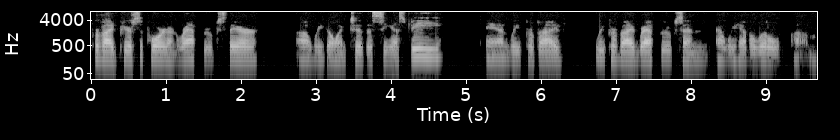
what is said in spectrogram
provide peer support and WRAP groups there. Uh, we go into the CSB and we provide we provide WRAP groups and uh, we have a little um,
